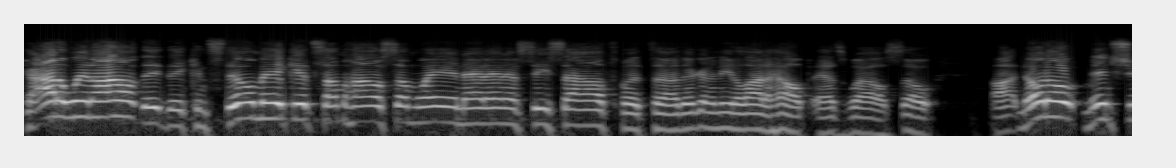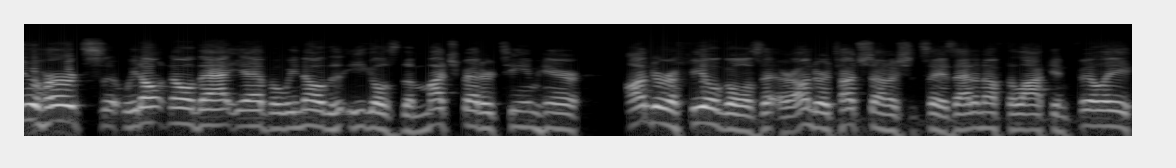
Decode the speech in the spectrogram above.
got to win out. They, they can still make it somehow, some way in that NFC South, but uh, they're going to need a lot of help as well. So, uh, Noto Minshew Hurts. We don't know that yet, but we know the Eagles, the much better team here, under a field goal that, or under a touchdown, I should say. Is that enough to lock in Philly?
